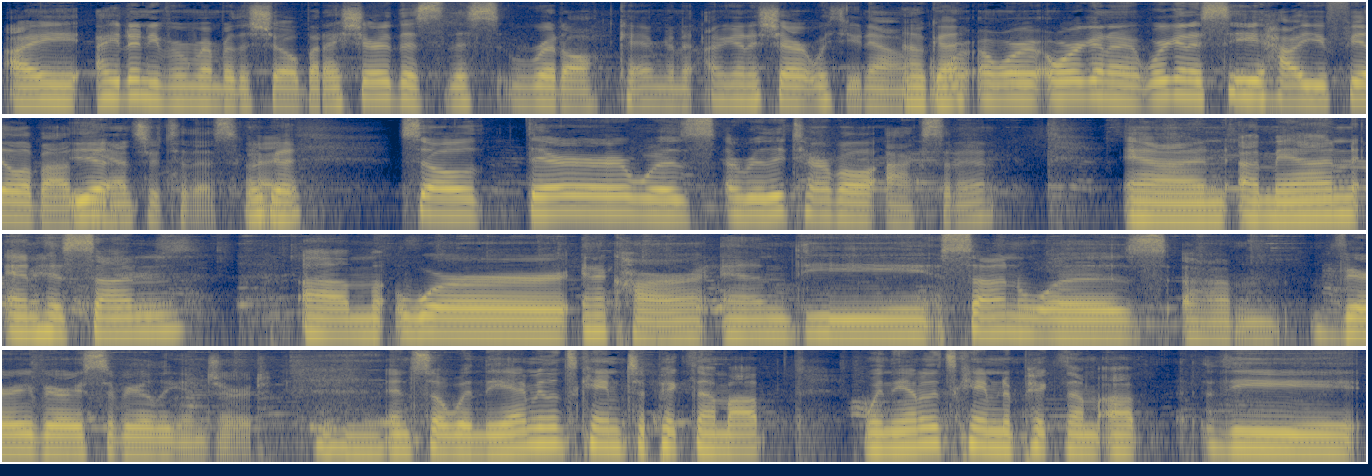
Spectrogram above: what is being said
I I didn't even remember the show, but I shared this this riddle. Okay, I'm gonna I'm gonna share it with you now. Okay. We're, we're, we're gonna we're gonna see how you feel about Yeah. the answer to this. Okay. So there was a really terrible accident, and a man and his son um, were in a car, and the son was um, very, very severely injured. And so when the ambulance came to pick them up, when the ambulance came to pick them up, the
